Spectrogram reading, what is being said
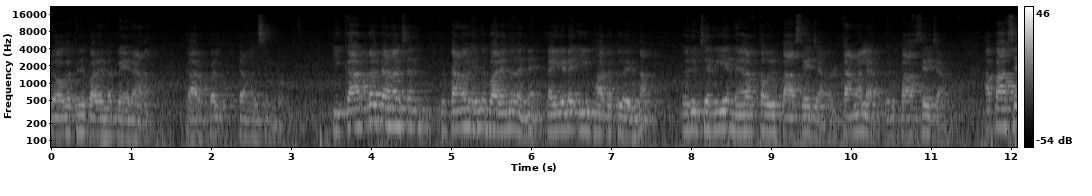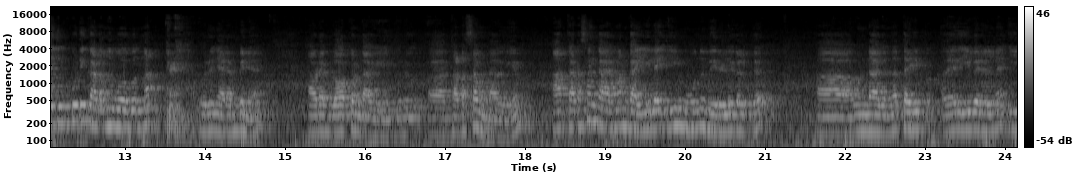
രോഗത്തിന് പറയുന്ന പേരാണ് കാർപ്പൽ ടണൽ സിൻഡ്രോം. ഈ കാർപ്പൽ ടണൽ ടണൽ എന്ന് പറയുന്നത് തന്നെ കൈയുടെ ഈ ഭാഗത്ത് വരുന്ന ഒരു ചെറിയ നേർത്ത ഒരു പാസേജാണ് ഒരു ടണലാണ് ഒരു പാസേജ് ആണ്. ആ പാസേജിൽ കൂടി കടന്നു പോകുന്ന ഒരു ഞരമ്പിന് അവിടെ ബ്ലോക്ക് ഉണ്ടാവുകയും ഒരു തടസ്സം ഉണ്ടാവുകയും ആ തടസ്സം കാരണം കയ്യിലെ ഈ മൂന്ന് വിരലുകൾക്ക് ഉണ്ടാകുന്ന തരിപ്പ്. അതായത് ഈ വിരലിന് ഈ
